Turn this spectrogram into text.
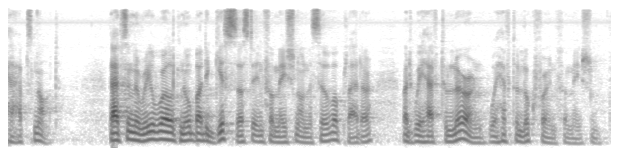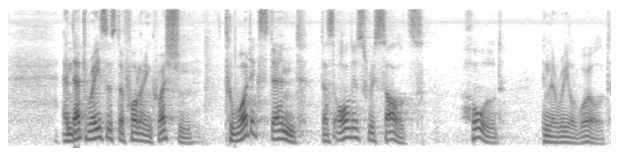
Perhaps not. Perhaps in the real world, nobody gives us the information on a silver platter but we have to learn, we have to look for information. And that raises the following question. To what extent does all these results hold in the real world?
